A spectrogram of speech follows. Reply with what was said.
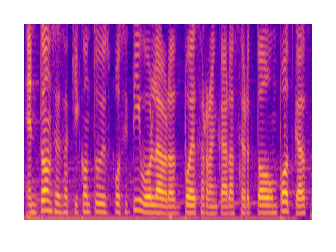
Entonces aquí con tu dispositivo la verdad puedes arrancar a hacer todo un podcast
